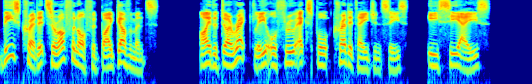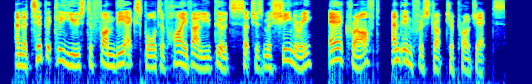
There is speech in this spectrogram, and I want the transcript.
These credits are often offered by governments, either directly or through export credit agencies, ECAs, and are typically used to fund the export of high value goods such as machinery, aircraft, and infrastructure projects.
